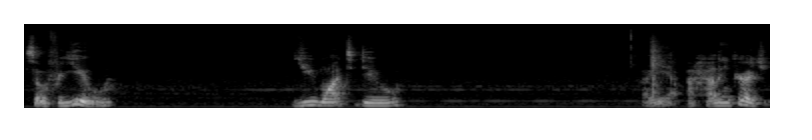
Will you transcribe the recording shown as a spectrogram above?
So for you, you want to do, uh, yeah, I highly encourage you.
